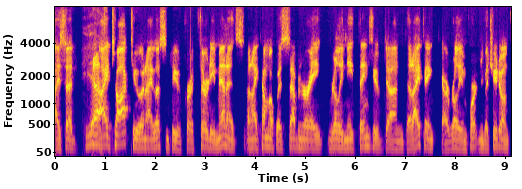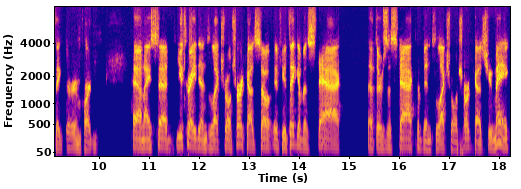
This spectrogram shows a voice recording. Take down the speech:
I said, Yeah, I talked to you and I listened to you for 30 minutes and I come up with seven or eight really neat things you've done that I think are really important, but you don't think they're important. And I said, You create intellectual shortcuts. So if you think of a stack, that there's a stack of intellectual shortcuts you make.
